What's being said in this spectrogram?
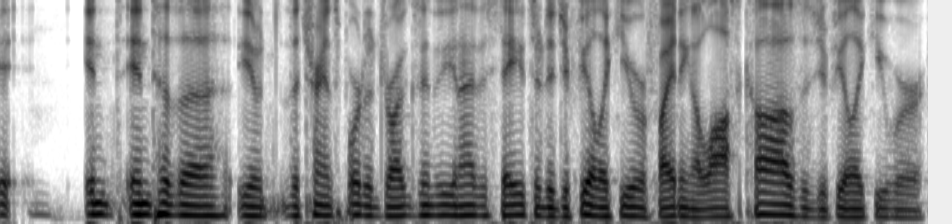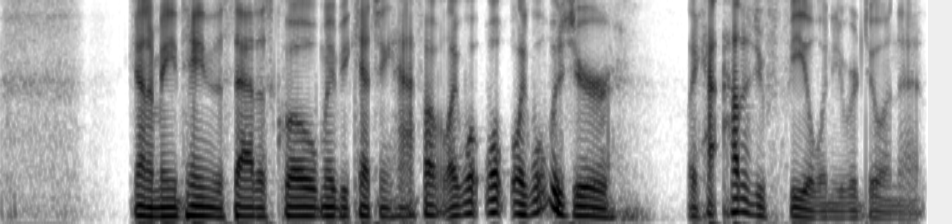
in, into the you know the transport of drugs into the United States, or did you feel like you were fighting a lost cause? Did you feel like you were kind of maintaining the status quo, maybe catching half of it? Like what, what like what was your like how, how did you feel when you were doing that?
